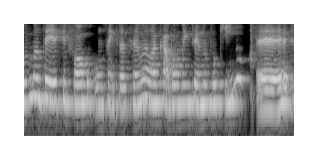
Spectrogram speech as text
Por manter esse foco, concentração, ela acaba aumentando um pouquinho. é,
